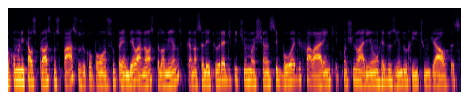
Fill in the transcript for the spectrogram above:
Ao comunicar os próximos passos, o Copom surpreendeu a nós, pelo menos, porque a nossa leitura é de que tinha uma chance boa de falarem que continuariam reduzindo o ritmo de altas.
